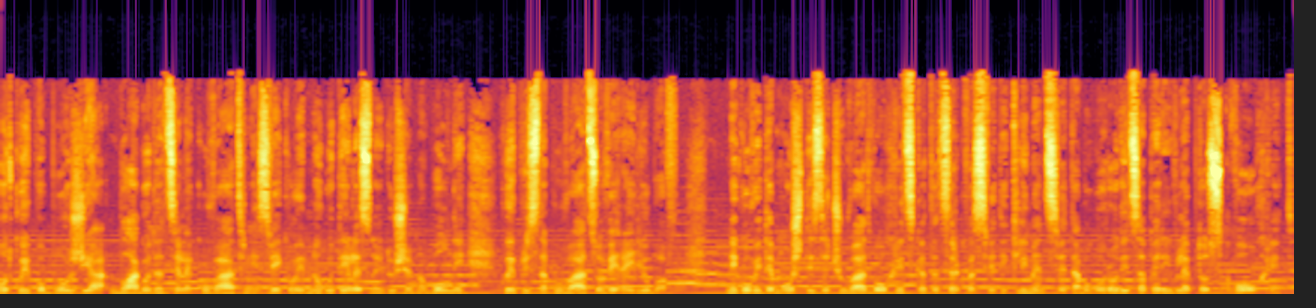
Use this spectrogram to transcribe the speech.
од кои по Божја благодат се лекуваат низ векови многу телесно и душевно болни, кои пристапуваат со вера и љубов. Неговите мошти се чуваат во Охридската црква Свети Климент Света Богородица Перивлептос во Охрид.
